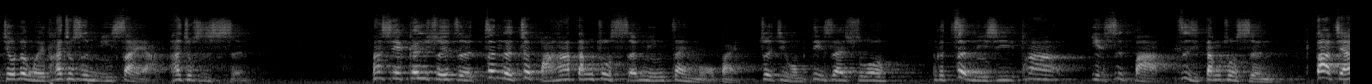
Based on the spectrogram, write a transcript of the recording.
就认为他就是弥赛亚，他就是神。那些跟随者真的就把他当做神明在膜拜。最近我们电视在说，那个郑明熙，他也是把自己当做神，大家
